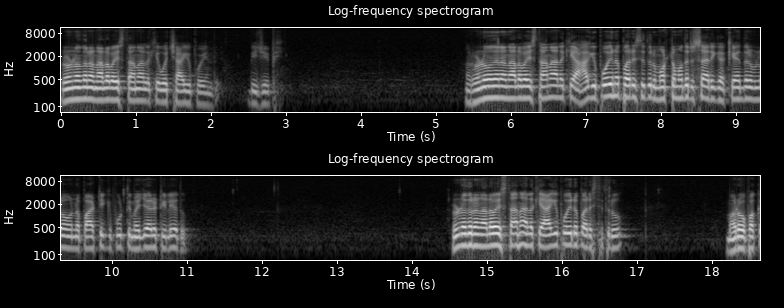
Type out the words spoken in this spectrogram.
రెండు వందల నలభై స్థానాలకి వచ్చి ఆగిపోయింది బీజేపీ. రెండు వందల నలభై స్థానాలకి ఆగిపోయిన పరిస్థితులు మొట్టమొదటిసారిగా కేంద్రంలో ఉన్న పార్టీకి పూర్తి మెజారిటీ లేదు. రెండు వందల నలభై స్థానాలకి ఆగిపోయిన పరిస్థితులు మరో పక్క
